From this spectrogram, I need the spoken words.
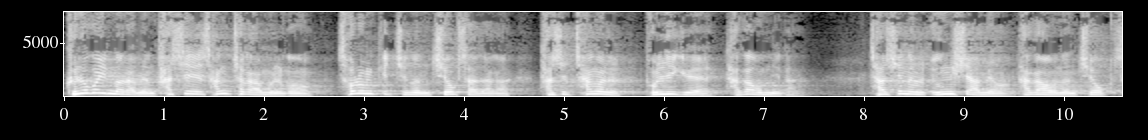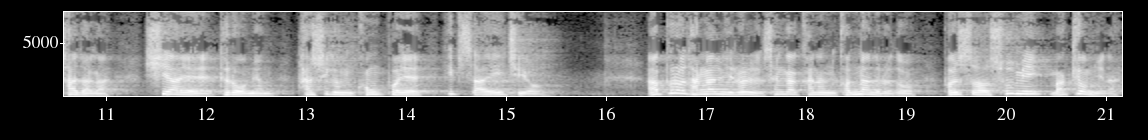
그러고 있노라면 다시 상처가 물고 소름 끼치는 지옥사자가 다시 창을 돌리기 위해 다가옵니다. 자신을 응시하며 다가오는 지옥 사자가 시야에 들어오면 다시금 공포에 휩싸이지요. 앞으로 당할 일을 생각하는 것만으로도 벌써 숨이 막혀옵니다.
